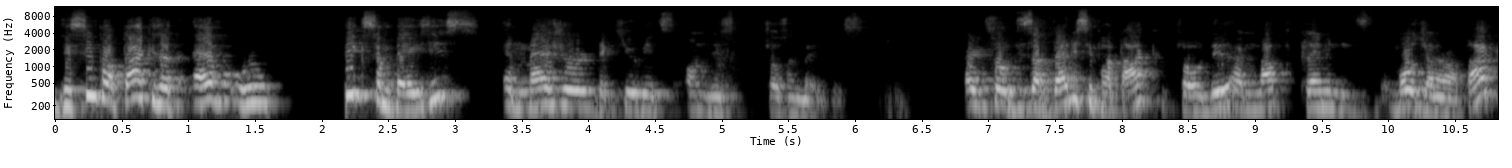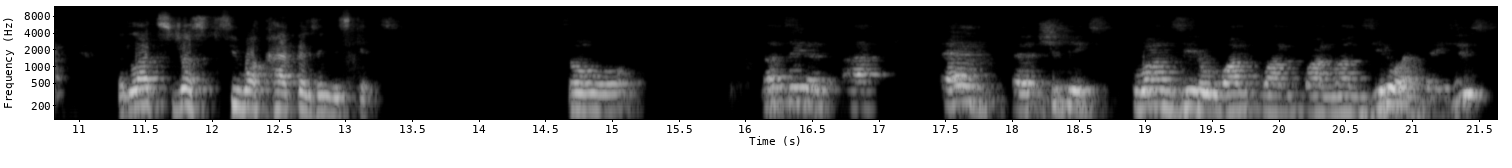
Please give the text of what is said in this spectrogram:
the simple attack is that Eve will pick some bases and measure the qubits on this chosen basis. Right, so this is a very simple attack. So this, I'm not claiming it's the most general attack, but let's just see what happens in this case. So let's say that uh, uh, she picks one zero one one one one zero as basis,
